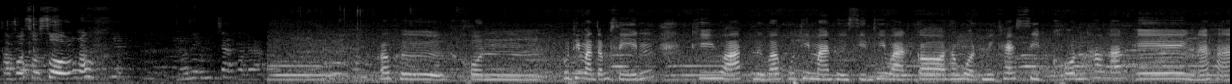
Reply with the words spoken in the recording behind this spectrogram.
เอาบอโซๆลูกเนาะก็คือคนผู้ที่มาจำศีล ที่วัด หรือว่าผู้ที่มาถือศีลที่วัดก็ทั้งหมดมีแค่สิบคนเท่านั้นเองนะคะ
